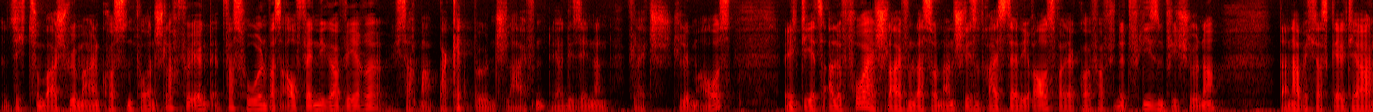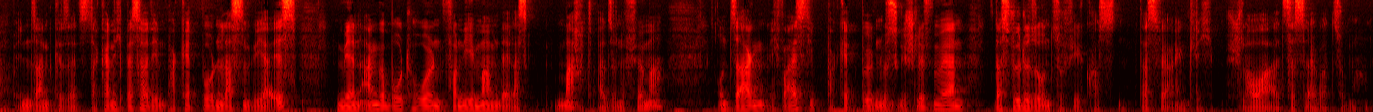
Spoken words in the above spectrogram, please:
sich zum Beispiel mal einen Kostenvoranschlag für irgendetwas holen, was aufwendiger wäre. Ich sag mal, Parkettböden schleifen. Ja, die sehen dann vielleicht schlimm aus. Wenn ich die jetzt alle vorher schleifen lasse und anschließend reißt er die raus, weil der Käufer findet Fliesen viel schöner, dann habe ich das Geld ja in den Sand gesetzt. Da kann ich besser den Parkettboden lassen, wie er ist, mir ein Angebot holen von jemandem, der das macht, also eine Firma, und sagen, ich weiß, die Parkettböden müssen geschliffen werden, das würde so und so viel kosten. Das wäre eigentlich schlauer, als das selber zu machen.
